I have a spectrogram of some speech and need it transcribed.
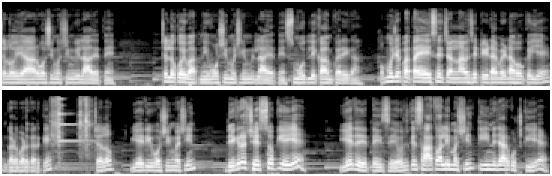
चलो यार वॉशिंग मशीन भी ला देते हैं। चलो कोई बात नहीं वॉशिंग मशीन भी ला देते हैं। स्मूथली काम करेगा। और मुझे पता है ऐसे चलना वैसे टेढ़ा मेढ़ा हो गई है गड़बड़ करके। चलो ये रही वॉशिंग मशीन देख रहे हो छः सौ की है ये। ये दे देते हैं इसे। और उसके साथ वाली मशीन तीन हज़ार कुछ की है।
